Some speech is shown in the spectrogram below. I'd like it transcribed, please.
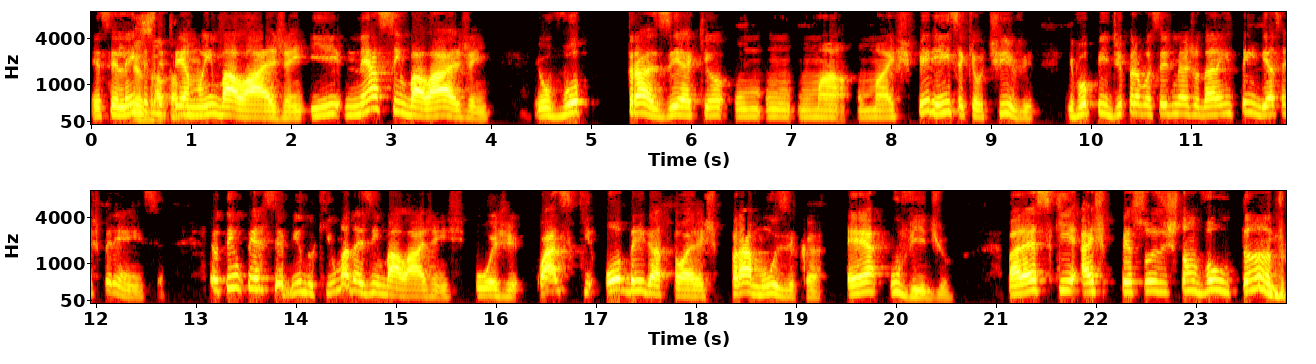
Excelente Exatamente. esse termo, embalagem. E nessa embalagem, eu vou trazer aqui um, um, uma, uma experiência que eu tive e vou pedir para vocês me ajudarem a entender essa experiência. Eu tenho percebido que uma das embalagens hoje quase que obrigatórias para a música é o vídeo. Parece que as pessoas estão voltando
